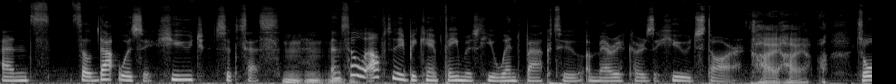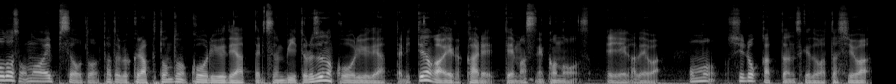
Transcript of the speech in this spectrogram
and so that was a huge success. And so after he became famous, he went back to America as a huge star. はいはい。あちょうどそのエピソード例えばクラプトンとの交流であったりそのビートルズの交流であったりっていうのが描かれてますねこの映画では。面白かったんですけど私は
